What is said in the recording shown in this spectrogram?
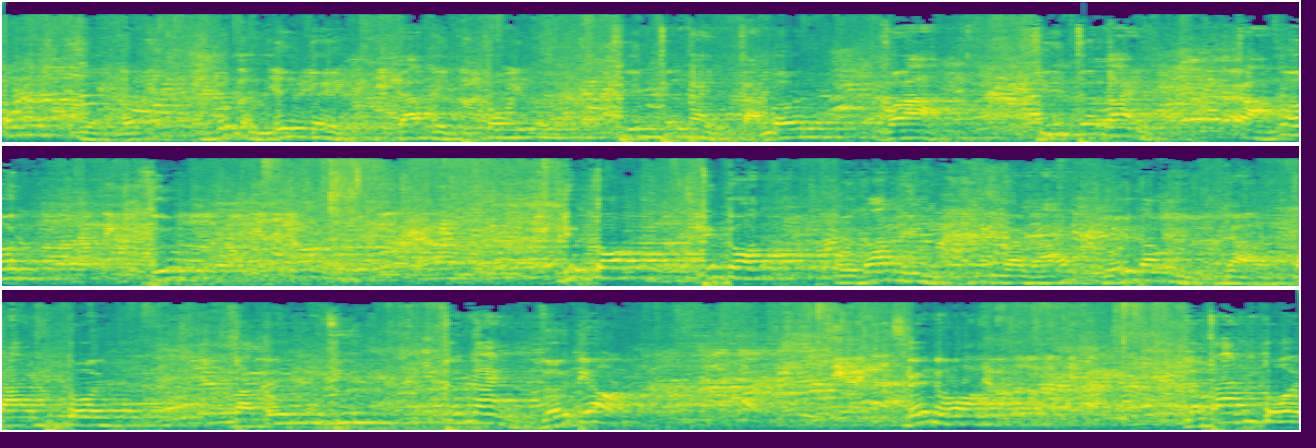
cũng buổi rất là nghiêng về gia đình chúng tôi. Xin chân thành cảm ơn và xin chân thành cảm ơn sự tiếp đón tiếp đón của gia đình nhà gái với gia đình nhà trai chúng tôi. Và tôi cũng xin chân thành giới thiệu bên họ là ta chúng tôi,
